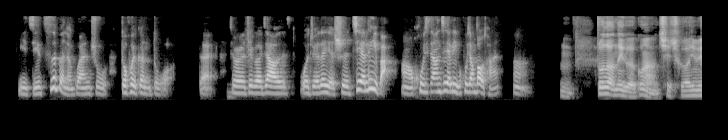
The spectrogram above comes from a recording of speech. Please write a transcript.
以及资本的关注都会更多。对，就是这个叫，我觉得也是借力吧，啊，互相借力，互相抱团。嗯嗯，说到那个共享汽车，因为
